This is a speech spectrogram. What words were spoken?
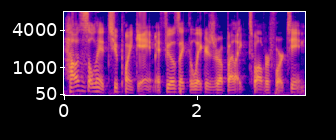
how is this only a two point game? It feels like the Lakers are up by like 12 or 14,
